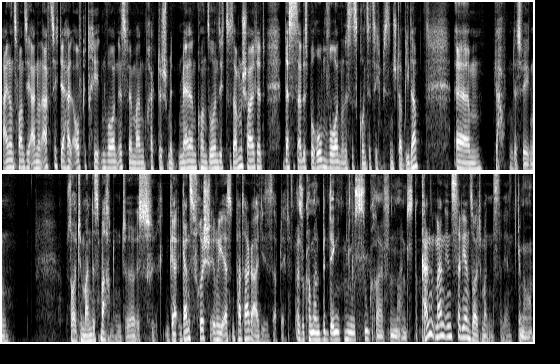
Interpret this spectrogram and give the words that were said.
2181, der halt aufgetreten worden ist, wenn man praktisch mit mehreren Konsolen sich zusammenschaltet. Das ist alles behoben worden und es ist grundsätzlich ein bisschen stabiler. Ja, und deswegen sollte man das machen und äh, ist ganz frisch irgendwie erst ein paar Tage alt, dieses Update. Also kann man Bedenken-News zugreifen, meinst du? Kann man installieren, sollte man installieren. Genau.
